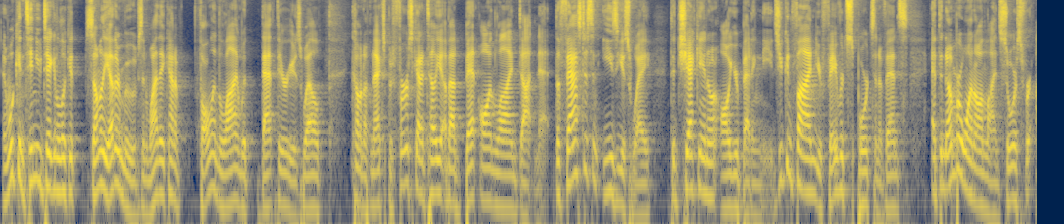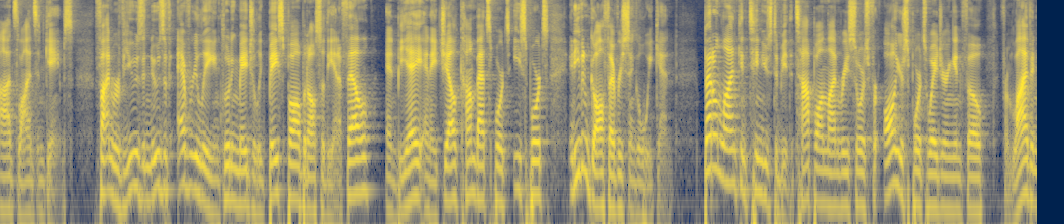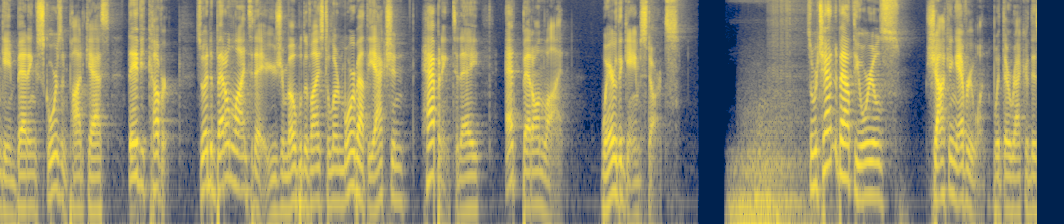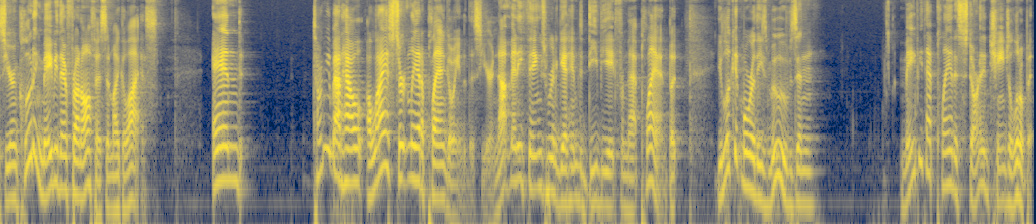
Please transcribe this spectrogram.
And we'll continue taking a look at some of the other moves and why they kind of fall into line with that theory as well coming up next. But first, got to tell you about betonline.net, the fastest and easiest way to check in on all your betting needs. You can find your favorite sports and events at the number one online source for odds, lines, and games. Find reviews and news of every league, including Major League Baseball, but also the NFL, NBA, NHL, combat sports, esports, and even golf every single weekend. BetOnline continues to be the top online resource for all your sports wagering info, from live in-game betting, scores, and podcasts. They have you covered. So head to BetOnline today or use your mobile device to learn more about the action happening today at BetOnline, where the game starts. So we're chatting about the Orioles shocking everyone with their record this year, including maybe their front office and Mike Elias. And talking about how Elias certainly had a plan going into this year. Not many things were going to get him to deviate from that plan. But you look at more of these moves, and maybe that plan is starting to change a little bit.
